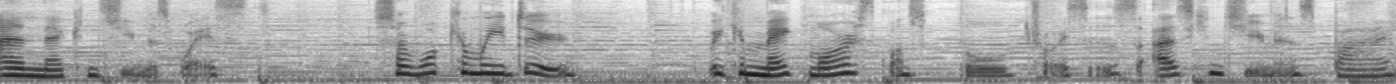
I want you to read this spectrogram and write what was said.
and their consumers' waste. So, what can we do? We can make more responsible choices as consumers by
